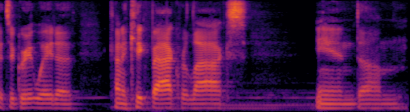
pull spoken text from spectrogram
it's a great way to kind of kick back, relax, and um,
